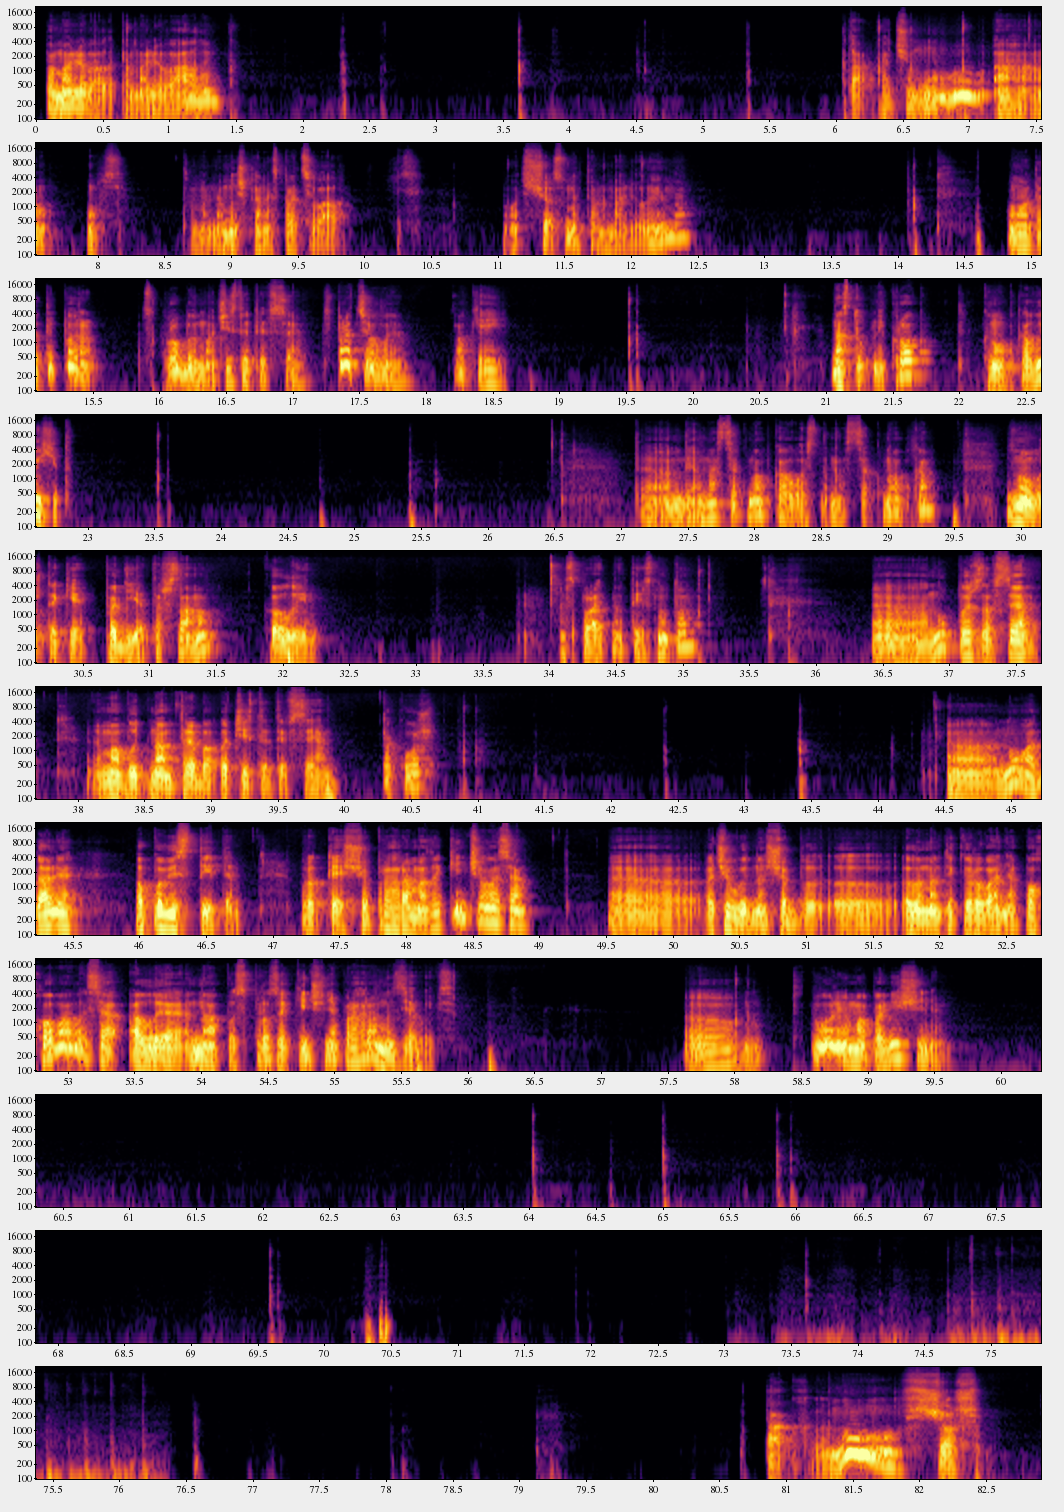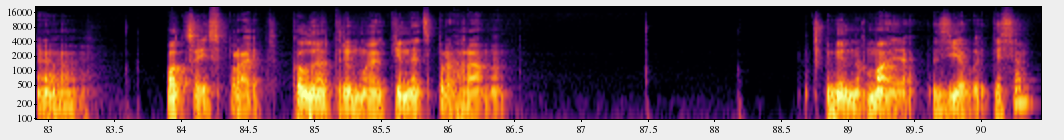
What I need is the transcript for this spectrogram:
помалювали, помалювали. Так, а чому? Ага, ось. Це в мене мишка не спрацювала. Ось щось ми там малюємо. От, а тепер спробуємо очистити все. Спрацьовує. Окей. Наступний крок. Кнопка вихід. Так, де в нас ця кнопка? Ось у нас ця кнопка. Знову ж таки, подія та ж сама, коли спрайт натиснуто. Е, ну, перш за все, мабуть, нам треба очистити все також. Е, ну, а далі оповістити про те, що програма закінчилася. Е, очевидно, щоб е, елементи керування поховалися, але напис про закінчення програми з'явився. Е, Створюємо оповіщення. Так, ну що ж, е, оцей спрайт, коли отримує кінець програми, він має з'явитися.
